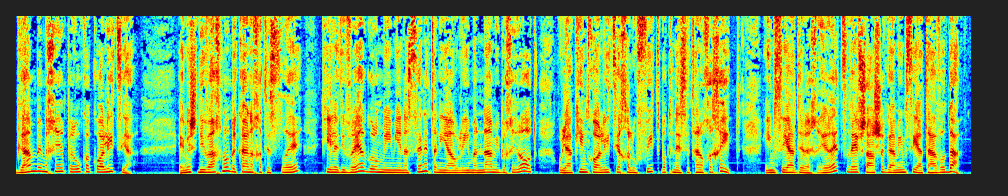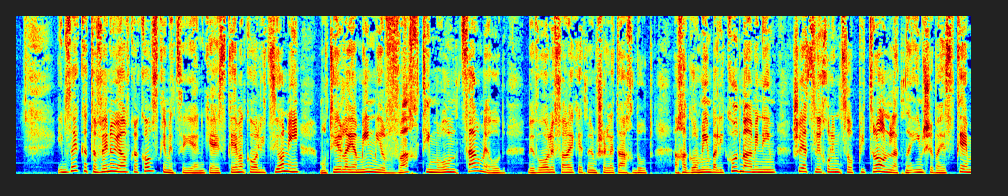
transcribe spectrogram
גם במחיר פירוק הקואליציה. אמש דיווחנו בכאן 11 כי לדברי הגורמים ינסה נתניהו להימנע מבחירות ולהקים קואליציה חלופית בכנסת הנוכחית, עם סיעת דרך ארץ ואפשר שגם עם סיעת העבודה. עם זה כתבנו יואב קרקובסקי מציין כי ההסכם הקואליציוני מותיר לימין מרווח תמרון צר מאוד בבואו לפרק את ממשלת האחדות, אך הגורמים בליכוד מאמינים שיצליחו למצוא פתרון לתנאים שבהסכם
